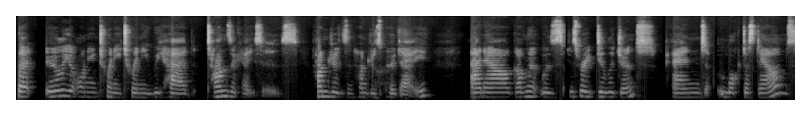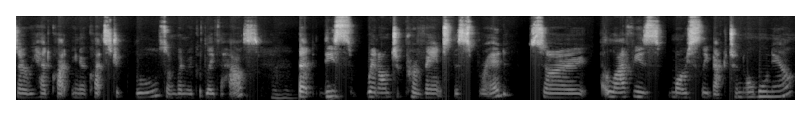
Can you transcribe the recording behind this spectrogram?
but earlier on in 2020 we had tons of cases, hundreds and hundreds per day, and our government was just very diligent and locked us down. So we had quite you know quite strict rules on when we could leave the house. Mhm. But this went on to prevent the spread. So life is mostly back to normal now.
